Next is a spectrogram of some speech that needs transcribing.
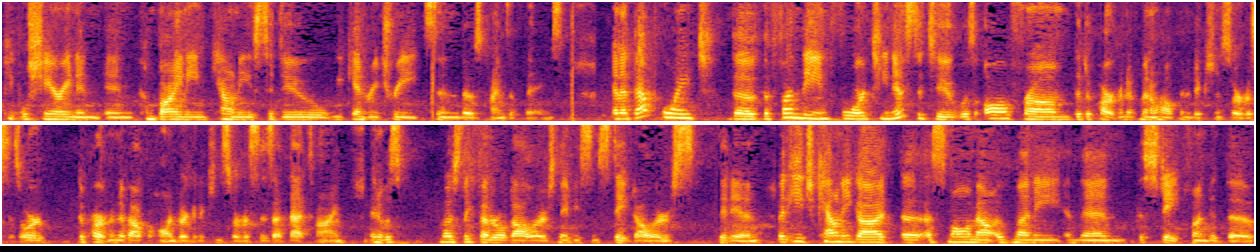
people sharing and, and combining counties to do weekend retreats and those kinds of things. And at that point, the, the funding for Teen Institute was all from the Department of Mental Health and Addiction Services or Department of Alcohol and Drug Addiction Services at that time. And it was mostly federal dollars, maybe some state dollars fit in. But each county got a, a small amount of money, and then the state funded the,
